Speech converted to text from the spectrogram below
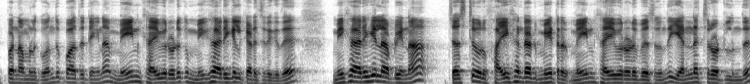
இப்போ நம்மளுக்கு வந்து பார்த்துட்டிங்கன்னா மெயின் ஹைவே ரோடுக்கு மிக அருகில் கிடச்சிருக்குது. மிக அருகில் அப்படின்னா ஜஸ்ட் ஒரு five hundred metre main highway road பேஸ்லேருந்து என்ஹெச் ரோட்லேருந்து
